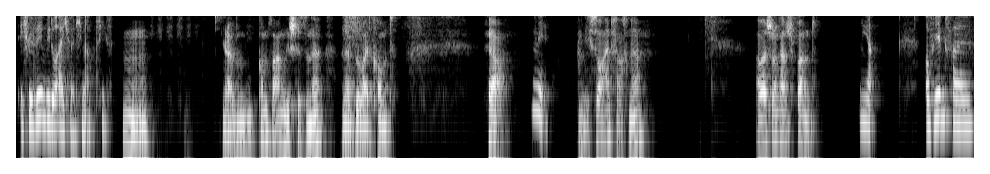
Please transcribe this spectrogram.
Ich will sehen, wie du Eichhörnchen abziehst. Hm. Ja, dann kommst du angeschissen, ne? Wenn das so weit kommt. Ja, Nee. nicht so einfach, ne? Aber schon ganz spannend. Ja. Auf jeden Fall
